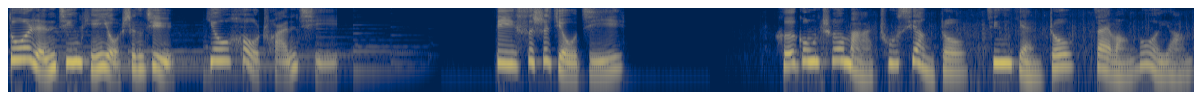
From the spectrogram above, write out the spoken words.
多人精品有声剧《优厚传奇》第四十九集。河工车马出象州，经兖州，再往洛阳。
